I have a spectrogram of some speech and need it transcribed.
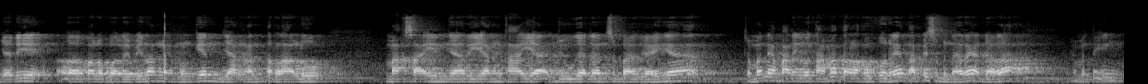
jadi eh, kalau boleh bilang ya mungkin jangan terlalu maksain nyari yang kaya juga dan sebagainya. Cuman yang paling utama tolak ukurnya tapi sebenarnya adalah yang penting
